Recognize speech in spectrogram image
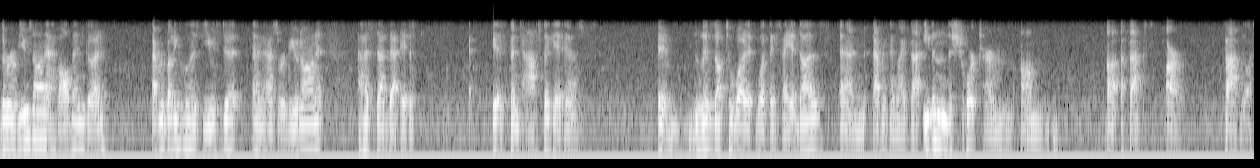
the reviews on it have all been good. Everybody who has used it and has reviewed on it has said that it is it's fantastic. It is it lives up to what it, what they say it does and everything like that. Even the short term um, uh, effects are fabulous,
